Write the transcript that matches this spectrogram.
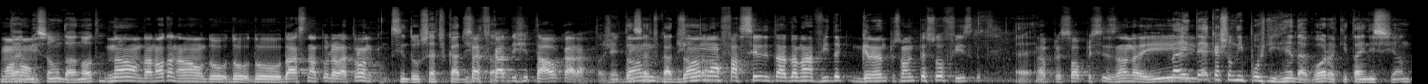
é Da nome? emissão, da nota, Não, da nota não, do, do, do- da assinatura eletrônica. sim, do certificado digital. Certificado digital, cara. A gente tem dando, certificado digital. dando uma facilidade na vida grande, principalmente pessoa física. É. O pessoal precisando aí. Não, E tem a questão do imposto de renda agora, que está iniciando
